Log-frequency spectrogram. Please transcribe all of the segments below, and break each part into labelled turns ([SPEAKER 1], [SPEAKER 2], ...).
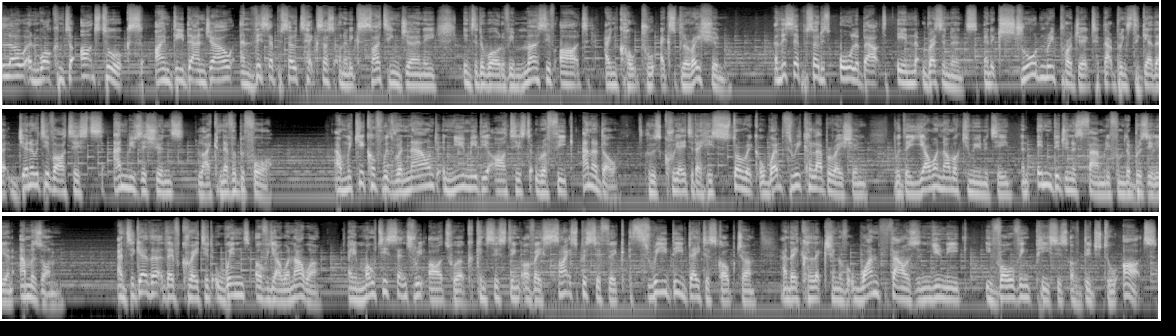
[SPEAKER 1] Hello and welcome to Art Talks. I'm D Dan Zhao, and this episode takes us on an exciting journey into the world of immersive art and cultural exploration. And this episode is all about In Resonance, an extraordinary project that brings together generative artists and musicians like never before. And we kick off with renowned new media artist Refik Anadol, who's created a historic Web3 collaboration with the Yawanawa community, an indigenous family from the Brazilian Amazon. And together they've created Winds of Yawanawa, a multi sensory artwork consisting of a site specific 3D data sculpture and a collection of 1,000 unique, evolving pieces of digital art.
